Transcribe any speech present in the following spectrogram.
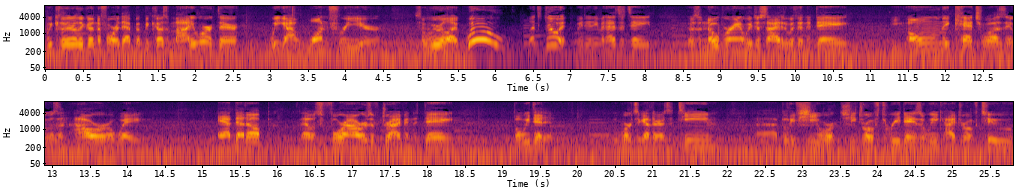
We clearly couldn't afford that, but because Marty worked there, we got one free year. So we were like, "Woo, let's do it!" We didn't even hesitate. It was a no-brainer. We decided within a day the only catch was it was an hour away. Add that up, that was four hours of driving a day, but we did it. We worked together as a team. Uh, I believe she worked. She drove three days a week. I drove two,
